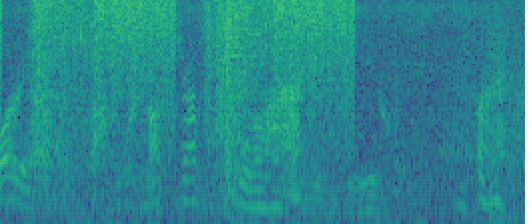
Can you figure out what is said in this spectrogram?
Warrior will not just blind you.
